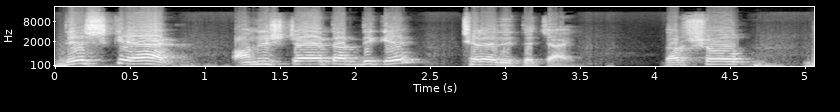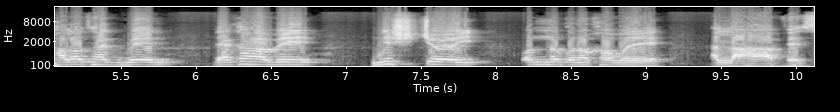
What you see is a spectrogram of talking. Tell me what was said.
দেশকে এক অনিশ্চয়তার দিকে ঠেলে দিতে চায়। দর্শক, ভালো থাকবেন। দেখা হবে নিশ্চয়ই অন্য কোনো খবরে। আল্লাহ হাফেজ।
